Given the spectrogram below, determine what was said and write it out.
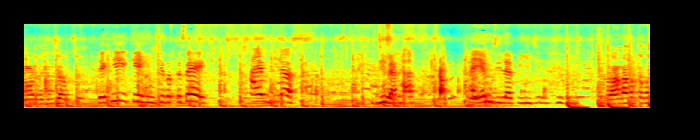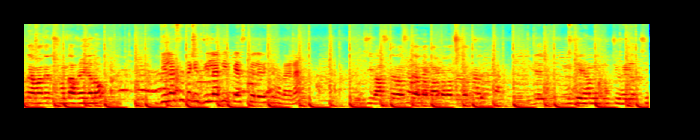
আমার মধ্যে হিংসে হচ্ছে। দেখি কে হিংসে করতেছে। I am jealous. জিলা আই এম জিলাপি। রান্না করতে করতে আমাদের সন্ধ্যা হয়ে গেল। জিলাপি থেকে জিলাপির পেস্ট পেলে বেশি ভালো হয় না? লুচি বাঁচতে বাঁচতে আমার বারোটা বাজতে যাচ্ছে। নিজে নিজে আমি লুচি হয়ে যাচ্ছি।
